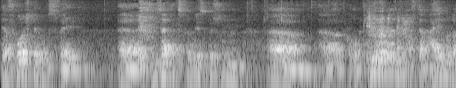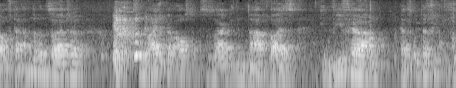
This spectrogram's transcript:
der Vorstellungswelten äh, dieser extremistischen Gruppierungen auf der einen oder auf der anderen Seite zum Beispiel auch sozusagen in dem Nachweis, inwiefern ganz unterschiedliche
